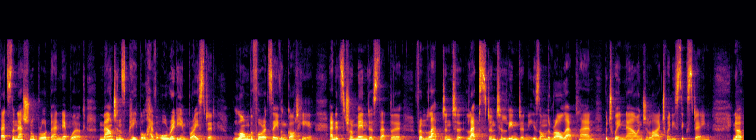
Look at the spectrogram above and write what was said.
That's the National Broadband Network. Mountains people have already embraced it long before it's even got here. And it's tremendous that the from Lapton to, Lapstone to Linden is on the rollout plan between now and July 2016. You know,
